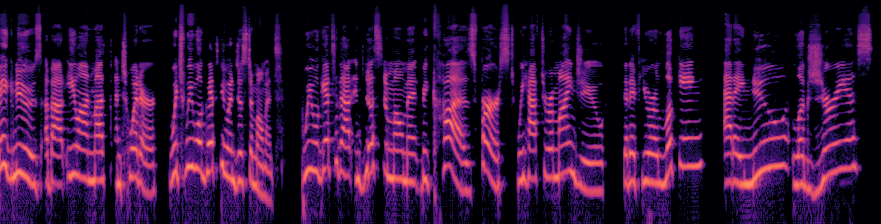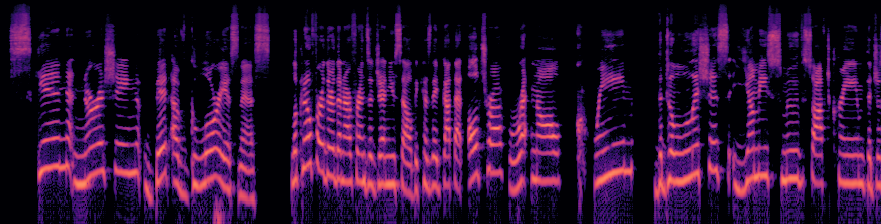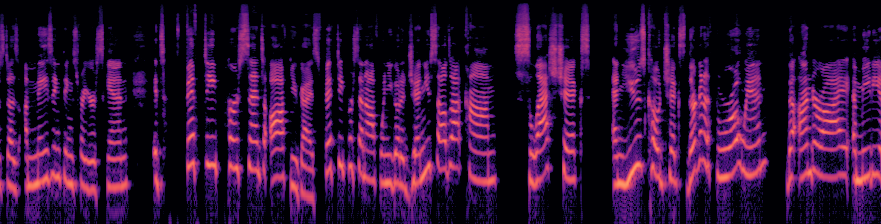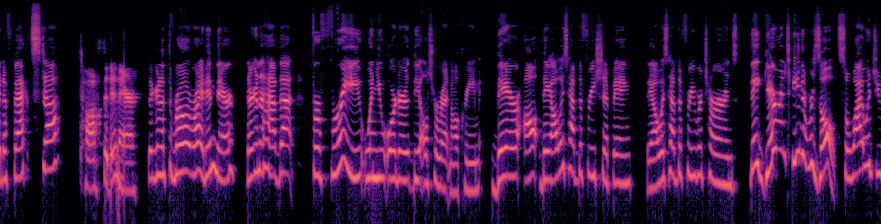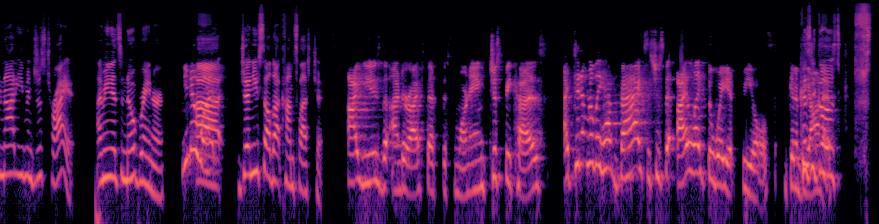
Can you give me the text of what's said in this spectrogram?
big news about Elon Musk and Twitter, which we will get to in just a moment. We will get to that in just a moment because first, we have to remind you that if you're looking at a new, luxurious, skin nourishing bit of gloriousness, look no further than our friends at Genucel because they've got that ultra retinol cream the delicious, yummy, smooth, soft cream that just does amazing things for your skin. It's 50% off, you guys. 50% off when you go to genucel.com slash chicks and use code chicks. They're going to throw in the under eye immediate effect stuff. Toss it in there. They're going to throw it right in there. They're going to have that for free when you order the ultra retinol cream. They're all they always have the free shipping. They always have the free returns. They guarantee the results. So why would you not even just try it? I mean, it's a no-brainer. You know what? Uh, genucel.com slash chicks. I used the under eye stuff this morning just because I didn't really have bags. It's just that I like the way it feels. I'm gonna be honest. It goes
